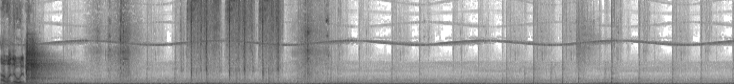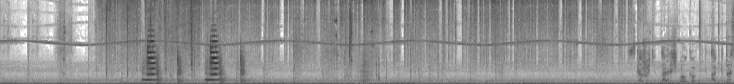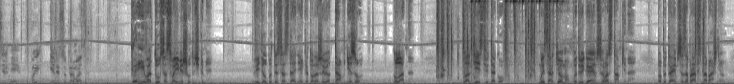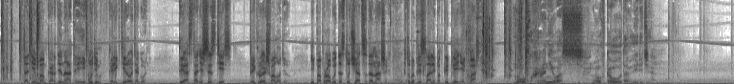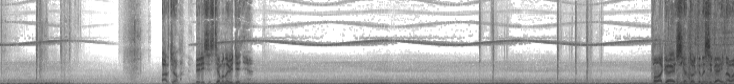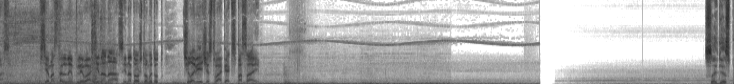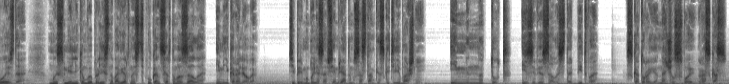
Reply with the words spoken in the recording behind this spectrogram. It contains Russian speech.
А вон и товарищ полковник, а кто сильнее, вы или Супермен? Гори в аду со своими шуточками. Видел бы ты создание, которое живет там, внизу. Ну ладно. План действий таков. Мы с Артемом выдвигаемся в Останкино. Попытаемся забраться на башню. Дадим вам координаты и будем корректировать огонь. Ты останешься здесь, прикроешь Володю. И попробуй достучаться до наших, чтобы прислали подкрепление к башне. Ну, храни вас. Ну, в кого вы там верите? Артем, бери систему наведения. Полагаюсь я только на себя и на вас. Всем остальным плевать и на нас, и на то, что мы тут человечество опять спасаем. Сойдя с поезда, мы с Мельником выбрались на поверхность у концертного зала имени Королева. Теперь мы были совсем рядом с Останкинской телебашней. Именно тут и завязалась та битва, с которой я начал свой рассказ.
